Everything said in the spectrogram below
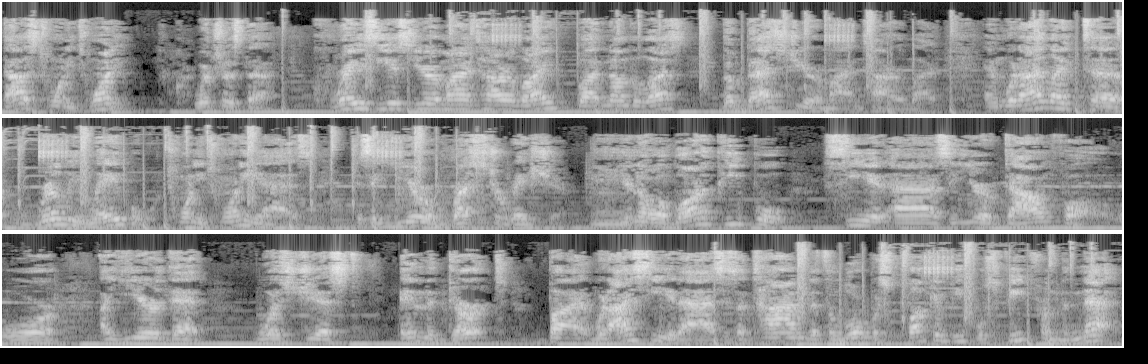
that was 2020, which was the craziest year of my entire life, but nonetheless the best year of my entire life. And what I like to really label 2020 as is a year of restoration. Mm. You know, a lot of people see it as a year of downfall or a year that was just in the dirt. But what I see it as is a time that the Lord was plucking people's feet from the net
